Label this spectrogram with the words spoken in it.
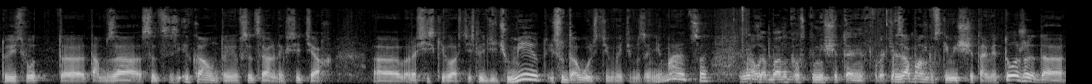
То есть, вот э, там за аккаунтами в социальных сетях э, российские власти следить умеют и с удовольствием этим занимаются. Ну, а за вот, банковскими счетами, впрочем. За банковскими счетами тоже, да.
